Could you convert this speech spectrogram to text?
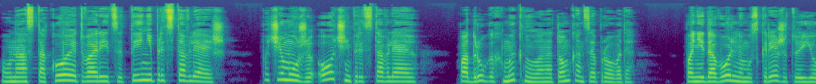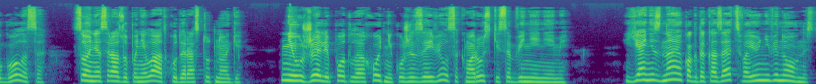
У нас такое творится, ты не представляешь. Почему же? Очень представляю. Подруга хмыкнула на том конце провода. По недовольному скрежету ее голоса Соня сразу поняла, откуда растут ноги. Неужели подлый охотник уже заявился к Маруське с обвинениями? Я не знаю, как доказать свою невиновность.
